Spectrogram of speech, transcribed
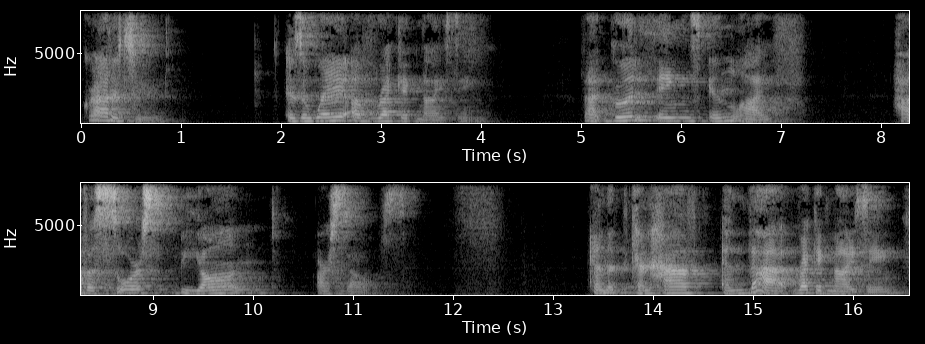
Gratitude is a way of recognizing that good things in life have a source beyond ourselves. And that can have, and that recognizing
